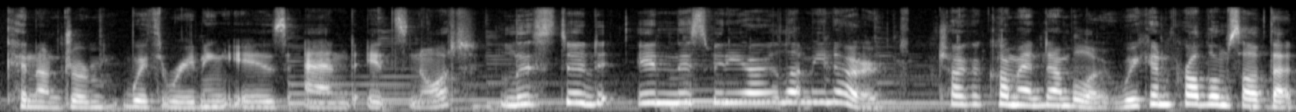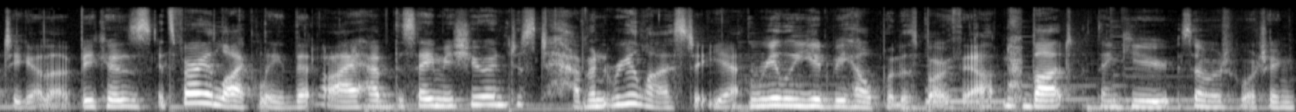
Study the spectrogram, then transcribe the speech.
conundrum with reading is and it's not listed in this video, let me know. Chuck a comment down below. We can problem solve that together because it's very likely that I have the same issue and just haven't realized it yet. Really, you'd be helping us both out. But thank you so much for watching.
